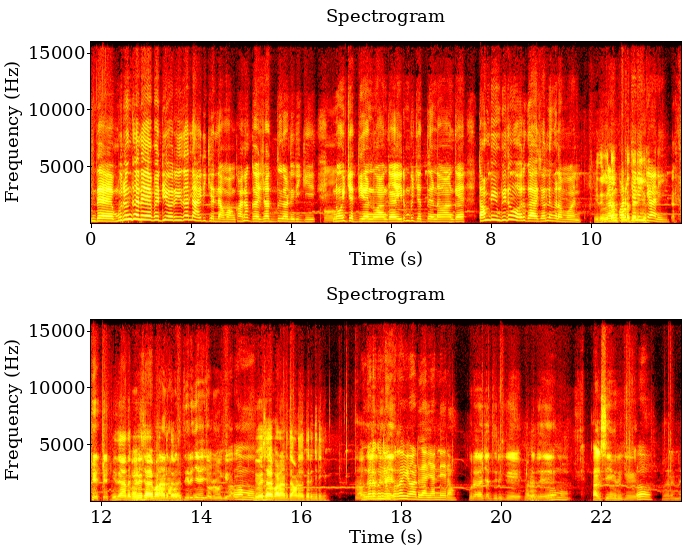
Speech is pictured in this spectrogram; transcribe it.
இந்த முருங்கலையை பற்றி ஒரு இதெல்லாம் இருக்கலாமா கணக்கு சத்துகள் இருக்கி நோய் சத்து எண்ணுவாங்க இரும்பு சத்து எண்ணுவாங்க தம்பியும் இதுவும் ஒரு க சொல்லுங்களம்மா இதுக்கு தான் கூட தெரியும். நீ இதுதான் அந்த விவசாய பாடம் எடுத்தவன். விவசாய பாடம் எடுத்து அவனுக்கு தெரிஞ்சிருக்கும். எங்களுக்கு கொஞ்சம் குறைபாடு தானே அந்நேரம் புரதச்சத்து இருக்கு மற்றது கால்சியம் இருக்கு. ஓ. வேற என்ன?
